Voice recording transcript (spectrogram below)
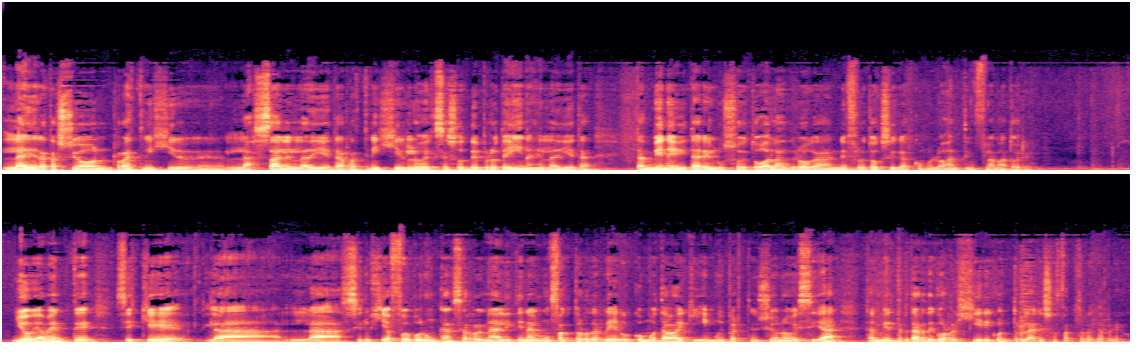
la hidratación, restringir la sal en la dieta, restringir los excesos de proteínas en la dieta, también evitar el uso de todas las drogas nefrotóxicas como los antiinflamatorios. Y obviamente, si es que la, la, cirugía fue por un cáncer renal y tiene algún factor de riesgo como tabaquismo, hipertensión, obesidad, también tratar de corregir y controlar esos factores de riesgo.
